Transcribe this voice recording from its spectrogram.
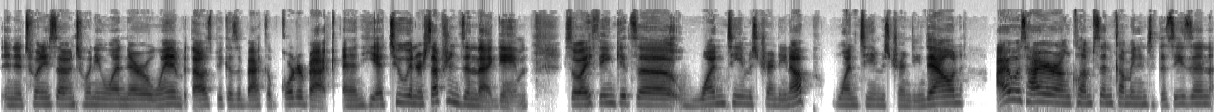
in a 27-21 narrow win, but that was because of backup quarterback and he had two interceptions in that game. So I think it's a one team is trending up, one team is trending down. I was higher on Clemson coming into the season.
